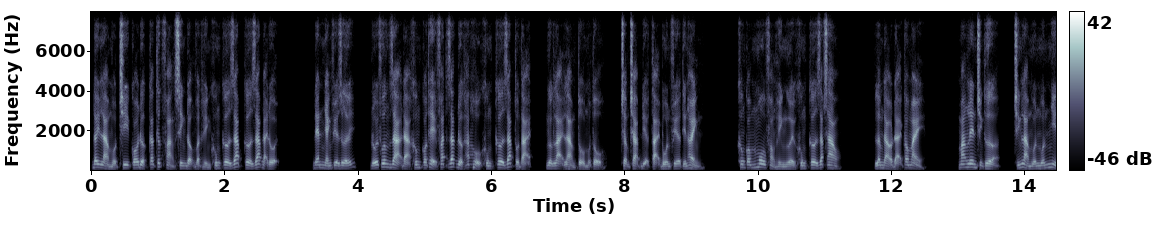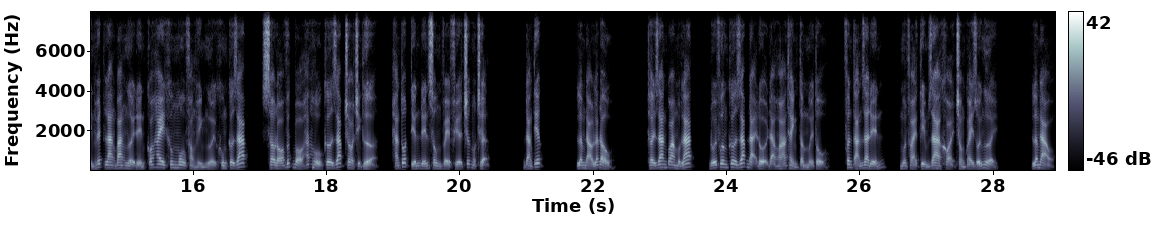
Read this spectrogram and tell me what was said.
đây là một chi có được các thức phản sinh động vật hình khung cơ giáp cơ giáp đại đội. Đen nhánh phía dưới, đối phương dạ đã không có thể phát giác được hắc hổ khung cơ giáp tồn tại, ngược lại làm tổ một tổ, chậm chạp địa tại bốn phía tiến hành. Không có mô phỏng hình người khung cơ giáp sao? Lâm đào đại cao mày. Mang lên trình thừa, chính là muốn muốn nhìn huyết lang ba người đến có hay không mô phỏng hình người khung cơ giáp, sau đó vứt bỏ hắc hổ cơ giáp cho trình thừa, hắn tốt tiến đến sông về phía trước một trận đáng tiếc. Lâm đào lắc đầu. Thời gian qua một lát, đối phương cơ giáp đại đội đã hóa thành tầm mười tổ, phân tán ra đến, muốn phải tìm ra khỏi trong quấy rối người. Lâm đào,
